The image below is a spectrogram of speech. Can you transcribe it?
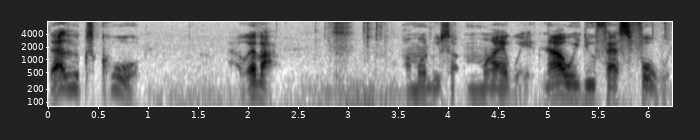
That looks cool. However, I'm gonna do something my way. Now we do fast forward.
